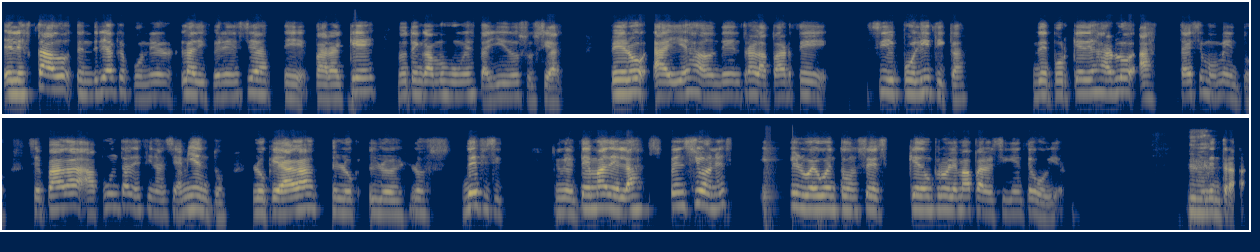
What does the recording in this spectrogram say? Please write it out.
el Estado tendría que poner la diferencia eh, para que no tengamos un estallido social. Pero ahí es a donde entra la parte sí, política de por qué dejarlo hasta ese momento. Se paga a punta de financiamiento, lo que haga los déficits en el tema de las pensiones y, luego entonces queda un problema para el siguiente gobierno. de entrada.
